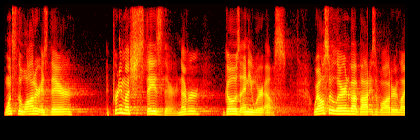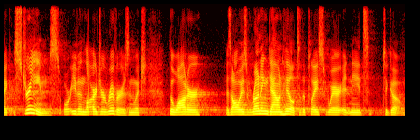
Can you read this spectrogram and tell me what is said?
Once the water is there, it pretty much stays there, never goes anywhere else. We also learn about bodies of water like streams or even larger rivers in which the water is always running downhill to the place where it needs to go.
